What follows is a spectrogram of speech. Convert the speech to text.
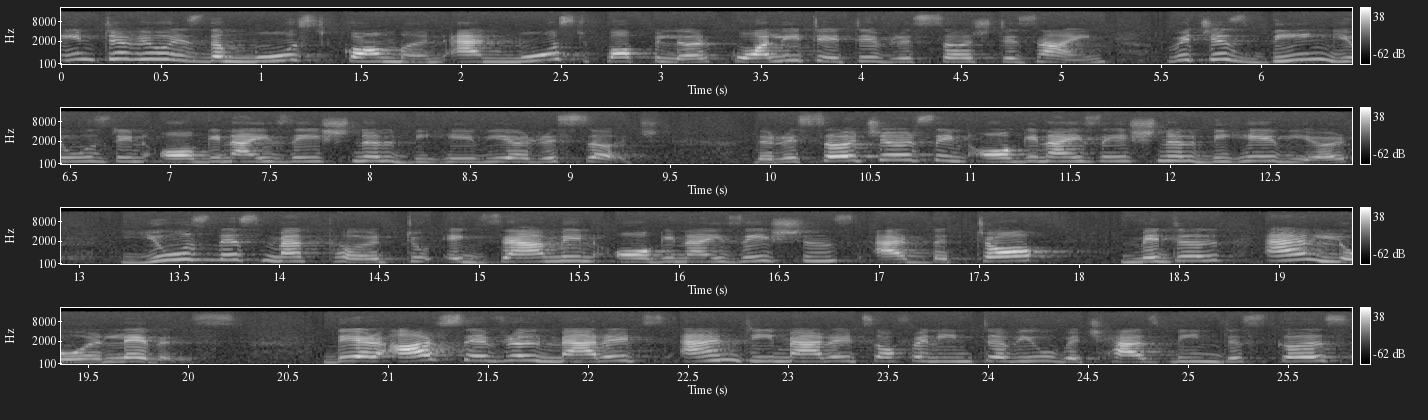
Interview is the most common and most popular qualitative research design which is being used in organizational behavior research. The researchers in organizational behavior use this method to examine organizations at the top, middle and lower levels. There are several merits and demerits of an interview which has been discussed.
